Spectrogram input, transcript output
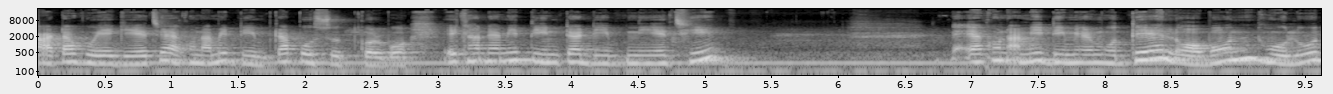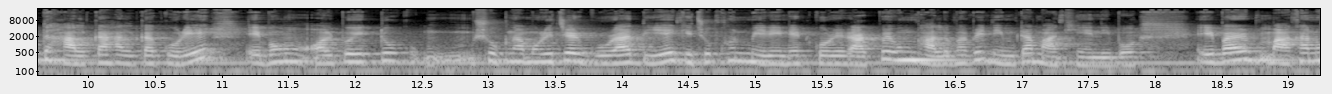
কাটা হয়ে গিয়েছে, এখন আমি ডিমটা প্রস্তুত করব। এখানে আমি তিনটা ডিম নিয়েছি। এখন আমি ডিমের মধ্যে লবণ, হলুদ হালকা হালকা করে এবং অল্প একটু শুকনা মরিচের গুঁড়া দিয়ে কিছুক্ষণ মেরিনেট করে রাখব এবং ভালোভাবে ডিমটা মাখিয়ে নিব। এবার মাখানো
